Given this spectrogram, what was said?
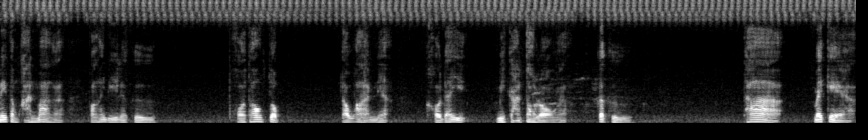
นี้สำคัญมากอะฟังให้ดีเลยคือ พอท่องจบตะหวานเนี่ย เขาได้มีการต่อรองอะก็คือ ถ้าไม่แก่ะ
